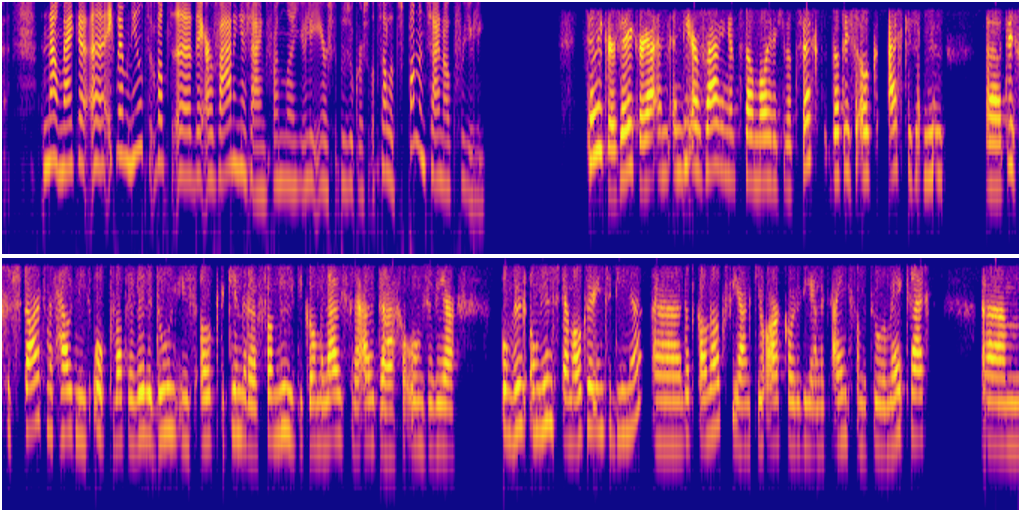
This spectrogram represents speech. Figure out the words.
nou Meike, ik ben benieuwd wat de ervaringen zijn van jullie eerste bezoekers. Wat zal het spannend zijn ook voor jullie? Zeker, zeker. Ja, en, en die ervaringen, het is wel mooi dat je dat zegt. Dat is ook, eigenlijk is het nu uh, het is gestart met houd niet op. Wat we willen doen is ook de kinderen van nu die komen luisteren uitdagen om ze weer om hun, om hun stem ook weer in te dienen. Uh, dat kan ook via een QR-code die je aan het eind van de tour meekrijgt. Um,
